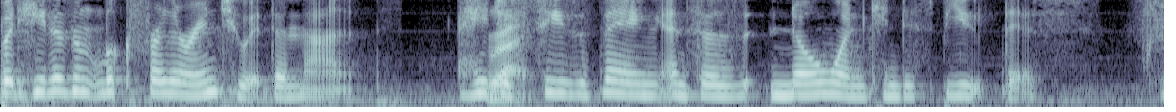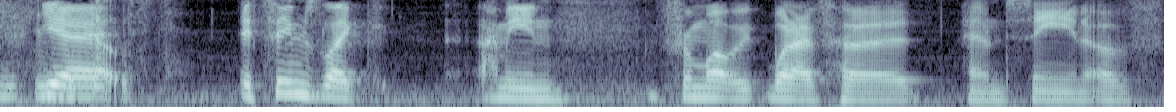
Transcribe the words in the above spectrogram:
But he doesn't look further into it than that. He Right. just sees a thing and says, "No one can dispute this. This is Yeah. a ghost." It seems like, I mean, from what we, what I've heard and seen of,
